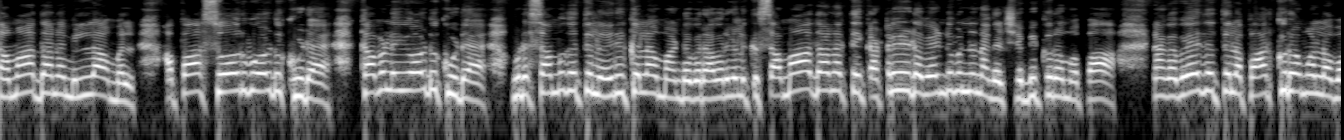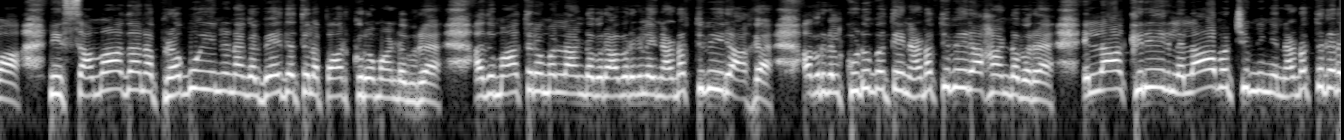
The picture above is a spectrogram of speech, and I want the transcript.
சமாதானம் இல்லாமல் அப்பா சோர்வோடு கூட கவலையோடு கூட உடைய சமூகத்தில் இருக்கலாம் ஆண்டவர். அவர்களுக்கு சமாதானத்தை கட்டளையிட வேண்டும் என்று நாங்கள் செபிக்கிறோம் அப்பா. நாங்க வேதத்துல பார்க்கிறோம் அல்லவா? நீ சமாதான பிரபு என்று நாங்கள் வேதத்துல பார்க்கிறோம் ஆண்டவர. அது மாத்திரமல்ல ஆண்டவர் அவர்களை நடத்துவீராக. அவர்கள் குடும்பத்தை நடத்துவீராக ஆண்டவர. எல்லா கிரியைகள் எல்லாவற்றையும் நீங்க நடத்துகிற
